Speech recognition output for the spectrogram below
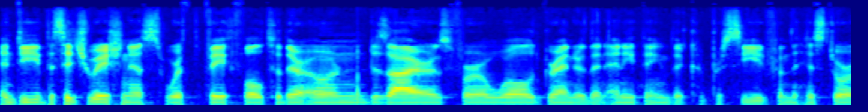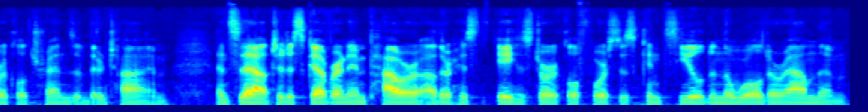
Indeed, the Situationists were faithful to their own desires for a world grander than anything that could proceed from the historical trends of their time, and set out to discover and empower other his- ahistorical forces concealed in the world around them.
